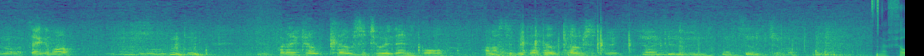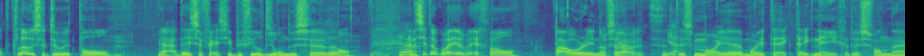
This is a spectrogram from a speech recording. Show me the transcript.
pedal. Take them off. well, I felt closer to it then, Paul. I must admit I felt closer to it. Ja, ik wil hem myself, John. Hij felt closer to it, Paul. Ja, deze versie beviel John dus eh, wel. En er zit ook wel echt wel power in of zo. Ja. Ja. is een mooie, mooie take. Take 9 dus van eh,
